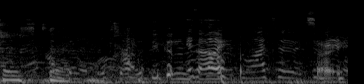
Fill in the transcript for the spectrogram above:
first trip. If you couldn't It's tell. fine. It's a lot to, to Sorry.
